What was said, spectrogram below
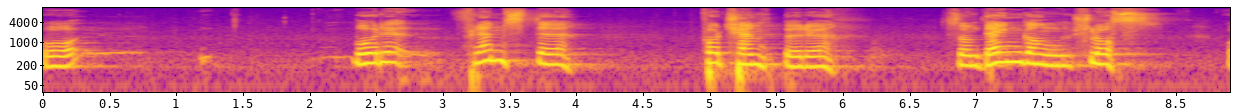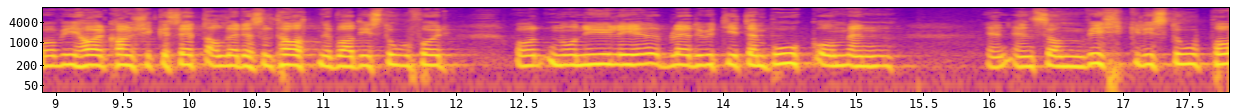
Og våre fremste forkjempere som den gang sloss og Vi har kanskje ikke sett alle resultatene, hva de sto for. Og nå Nylig ble det utgitt en bok om en, en, en som virkelig sto på.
